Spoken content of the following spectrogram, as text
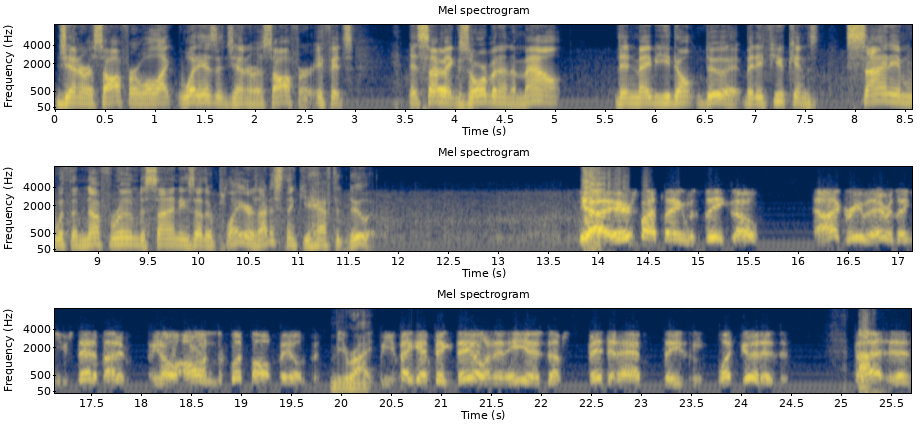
generous offer. Well, like what is a generous offer? If it's it's some Yeah. exorbitant amount, then maybe you don't do it. But if you can sign him with enough room to sign these other players, I just think you have to do it. Yeah, here's my thing with Zeke though. I agree with everything you said about him, you know, on the football field. But You're right. you make that big deal, and then he ends up suspended half the season. What good is it? Now, that is,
